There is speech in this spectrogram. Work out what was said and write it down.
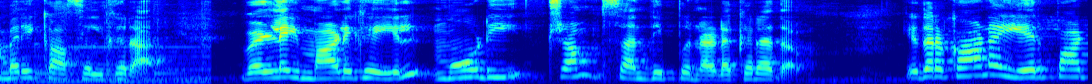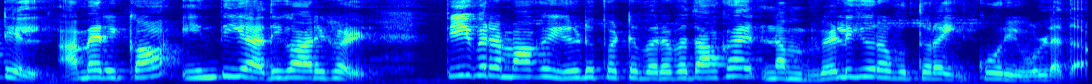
அமெரிக்கா செல்கிறார். வெள்ளை மாளிகையில் மோடி ட்ரம்ப் சந்திப்பு நடக்கிறது. இதற்கான ஏற்பாட்டில் அமெரிக்கா இந்திய அதிகாரிகள் தீவிரமாக ஈடுபட்டு வருவதாக நம் வெளியுறவுத்துறை கூறியுள்ளது.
